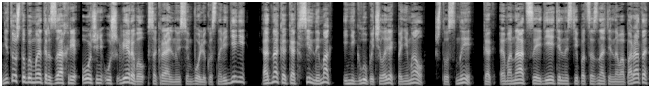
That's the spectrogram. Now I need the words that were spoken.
не то чтобы мэтр Захри очень уж веровал в сакральную символику сновидений, однако как сильный маг и не глупый человек понимал, что сны, как эманация деятельности подсознательного аппарата,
